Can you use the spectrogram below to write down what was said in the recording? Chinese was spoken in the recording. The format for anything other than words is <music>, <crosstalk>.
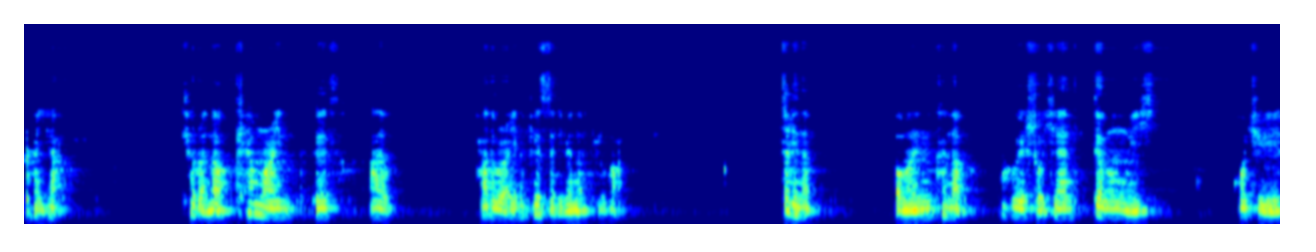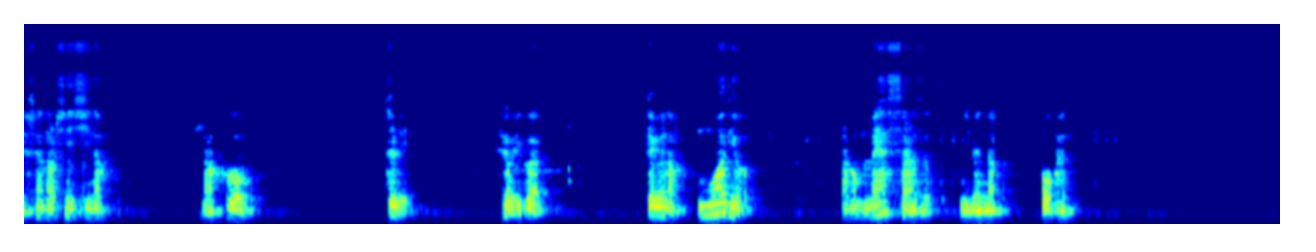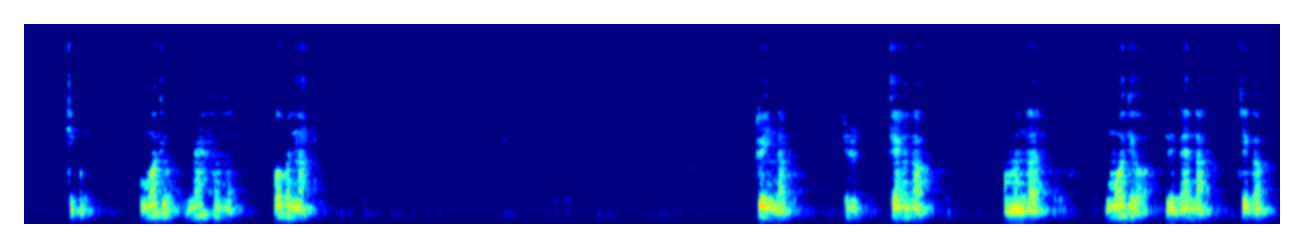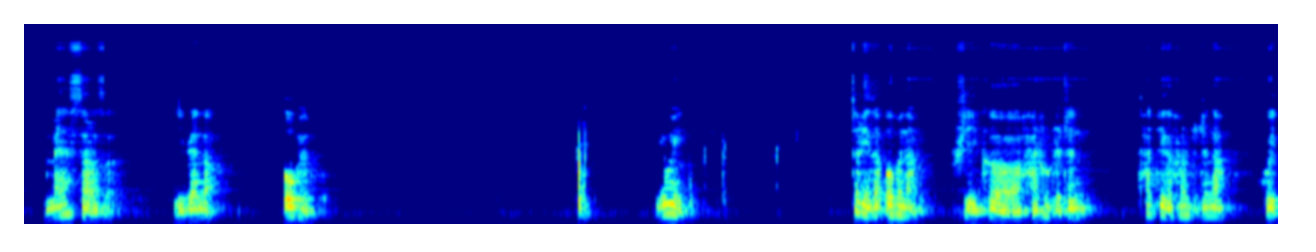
看一下，跳转到 camera interface hardware interface 里边的初始化，这里呢，我们看到它会首先调用一获取摄像头信息呢，然后。这里它有一个调用了 module，然后 methods 里面的 open，这个 module methods open 呢，对应的就是调用到我们的 module 里边的这个 methods 里边的 open，因为。这里的 open 呢是一个函数指针，它这个函数指针呢会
